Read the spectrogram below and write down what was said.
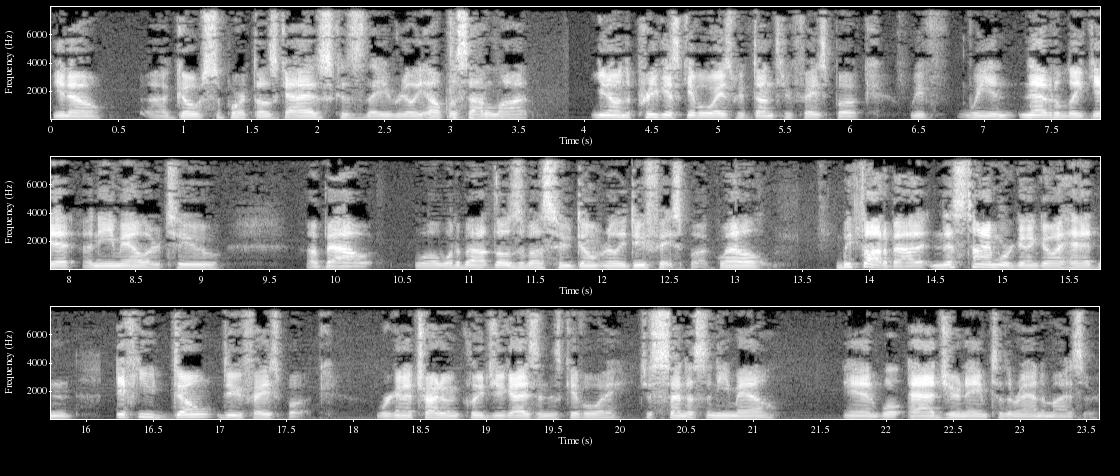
You know, uh, go support those guys because they really help us out a lot. You know, in the previous giveaways we've done through Facebook, we've we inevitably get an email or two about, well, what about those of us who don't really do Facebook? Well, we thought about it, and this time we're going to go ahead and if you don't do Facebook, we're going to try to include you guys in this giveaway. Just send us an email, and we'll add your name to the randomizer.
